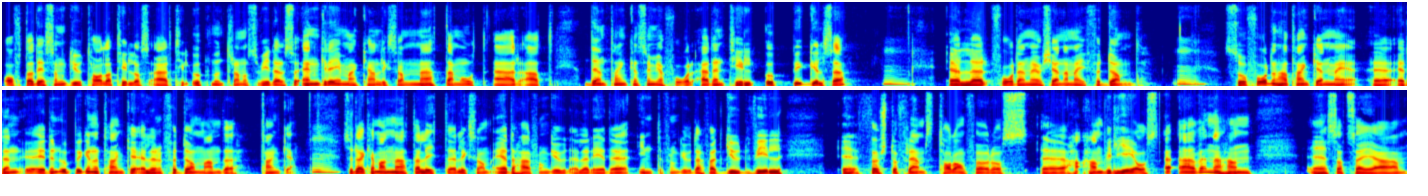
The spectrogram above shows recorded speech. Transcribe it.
ofta det som Gud talar till oss är till uppmuntran och så vidare. Så en grej man kan liksom mäta mot är att den tanken som jag får, är den till uppbyggelse mm. eller får den mig att känna mig fördömd? Mm. Så får den här tanken med, eh, är den, är den uppbyggande tanke eller en fördömande tanke? Mm. Så där kan man mäta lite, liksom, är det här från Gud eller är det inte från Gud? Därför att Gud vill eh, först och främst tala om för oss, eh, han vill ge oss, även när han eh, så att säga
